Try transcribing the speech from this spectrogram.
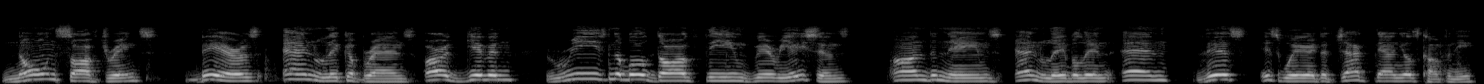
Known soft drinks, beers, and liquor brands are given reasonable dog themed variations on the names and labeling, and this is where the Jack Daniels Company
